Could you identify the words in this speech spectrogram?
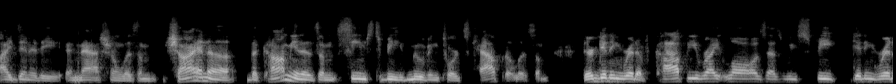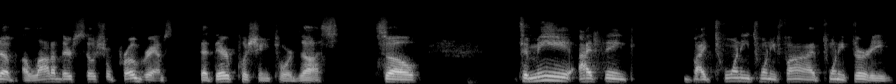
identity and nationalism. China, the communism seems to be moving towards capitalism. They're getting rid of copyright laws as we speak, getting rid of a lot of their social programs that they're pushing towards us. So to me, I think by 2025, 2030,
